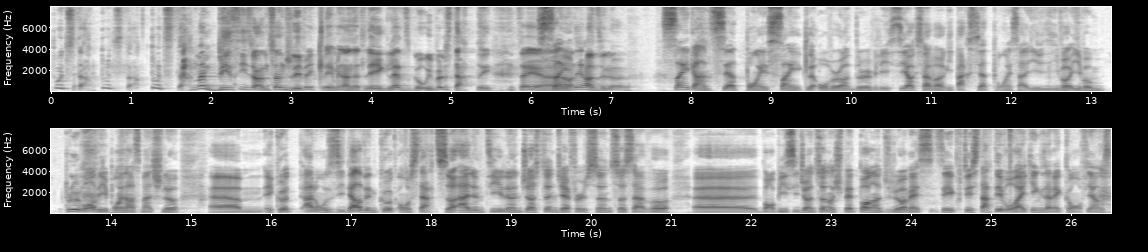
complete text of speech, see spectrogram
toi, tu startes, toi, tu startes, toi, tu startes. Même BC Johnson, je l'ai vu claimer dans notre ligue. Let's go, ils veulent starter. Euh, on est rendu là. là. 57.5 le over-under, puis les Seahawks favoris par 7 points. Ça, il, va, il va pleuvoir des points dans ce match-là. Euh, écoute, allons-y. Dalvin Cook, on start ça. Adam Thielen, Justin Jefferson, ça, ça va. Euh, bon, BC Johnson, je suis peut-être pas rendu là, mais écoutez, startez vos Vikings avec confiance.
